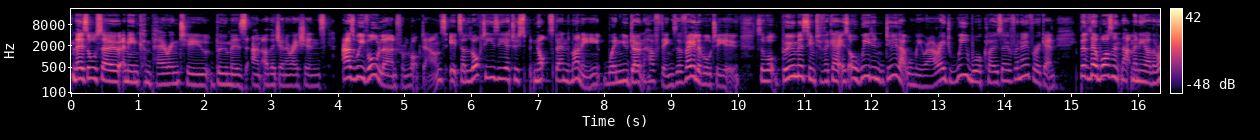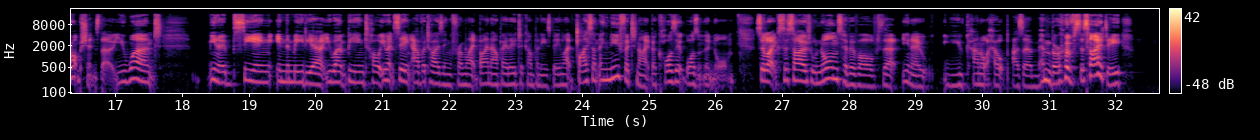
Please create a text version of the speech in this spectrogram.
there's also, I mean, comparing to boomers and other generations, as we've all learned from lockdowns, it's a lot easier to sp- not spend money when you don't have things available to you. So, what boomers seem to forget is, oh, we didn't do that when we were our age. We wore clothes over and over again. But there wasn't that many other options, though. You weren't you know, seeing in the media, you weren't being told, you weren't seeing advertising from like buy now, pay later companies being like, buy something new for tonight because it wasn't the norm. So, like, societal norms have evolved that, you know, you cannot help as a member of society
